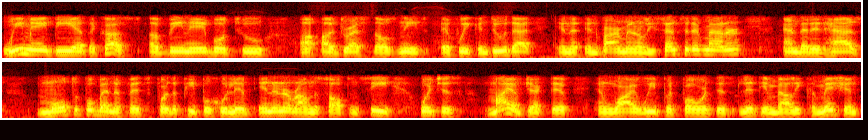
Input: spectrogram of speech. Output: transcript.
we may be at the cusp of being able to uh, address those needs. If we can do that in an environmentally sensitive manner and that it has multiple benefits for the people who live in and around the Salton Sea, which is my objective and why we put forward this Lithium Valley Commission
